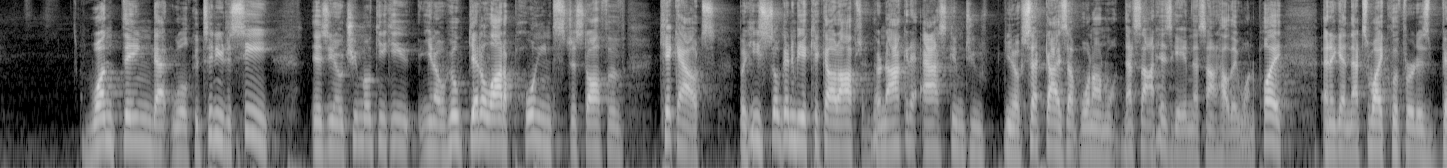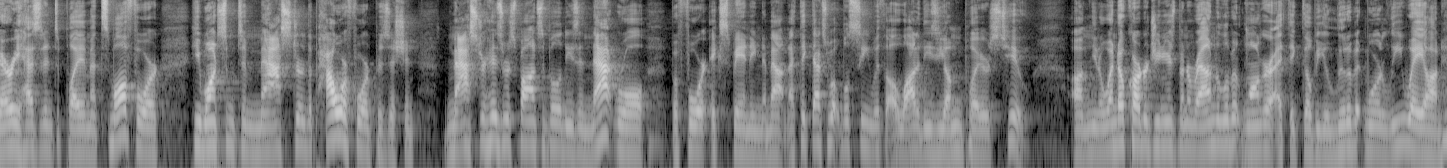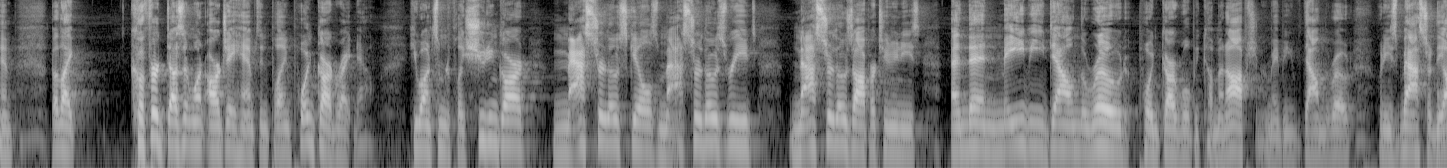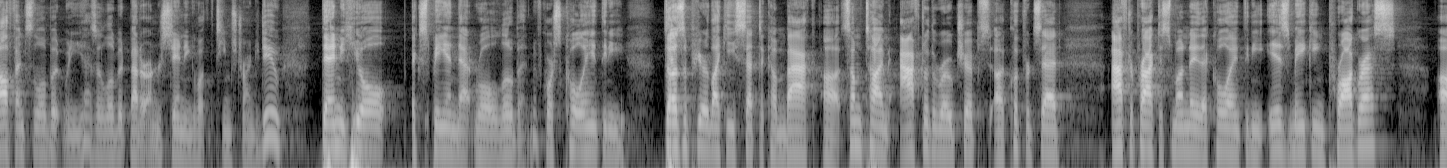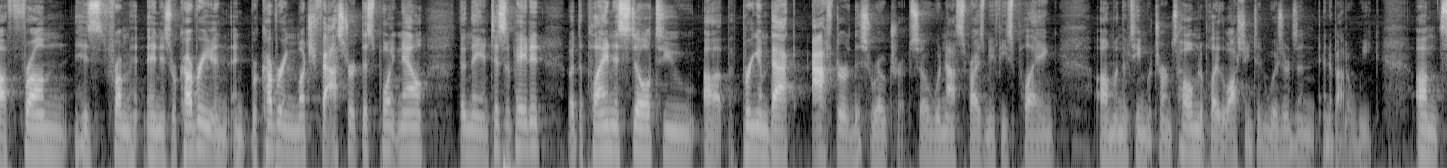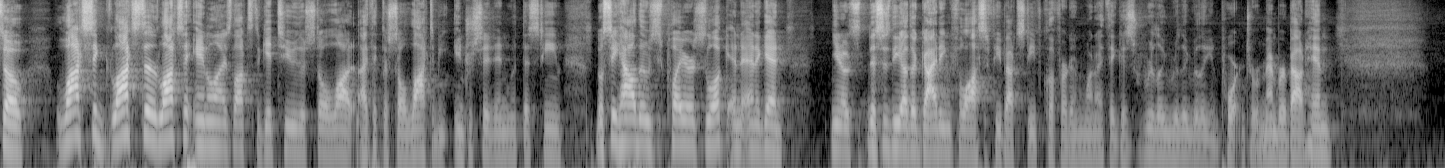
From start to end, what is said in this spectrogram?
one thing that we'll continue to see is, you know, Chuma Okeke, you know, he'll get a lot of points just off of kickouts, but he's still going to be a kickout option. They're not going to ask him to, you know, set guys up one on one. That's not his game. That's not how they want to play. And again, that's why Clifford is very hesitant to play him at small forward. He wants him to master the power forward position master his responsibilities in that role before expanding them out. And I think that's what we'll see with a lot of these young players too. Um, you know, Wendell Carter Jr. has been around a little bit longer. I think there'll be a little bit more leeway on him. But like Clifford doesn't want RJ Hampton playing point guard right now. He wants him to play shooting guard, master those skills, master those reads, master those opportunities, and then maybe down the road, point guard will become an option. Or maybe down the road, when he's mastered the offense a little bit, when he has a little bit better understanding of what the team's trying to do, then he'll expand that role a little bit. And of course, Cole Anthony does appear like he's set to come back uh, sometime after the road trips. Uh, Clifford said after practice Monday that Cole Anthony is making progress uh, from his from in his recovery and, and, recovering much faster at this point now than they anticipated. But the plan is still to uh, bring him back after this road trip. So it would not surprise me if he's playing um, when the team returns home to play the Washington Wizards in, in about a week. Um, so lots to lots to lots to analyze, lots to get to. There's still a lot. I think there's still a lot to be interested in with this team. We'll see how those players look. And and again, you know, this is the other guiding philosophy about Steve Clifford, and one I think is really, really, really important to remember about him.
